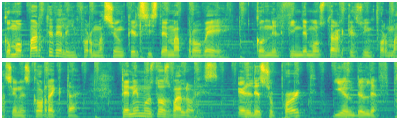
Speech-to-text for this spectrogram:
Como parte de la información que el sistema provee, con el fin de mostrar que su información es correcta, tenemos dos valores, el de support y el de lift.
